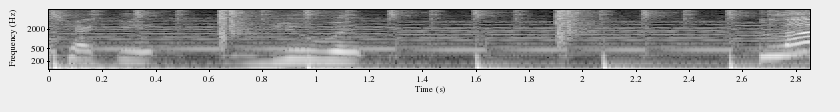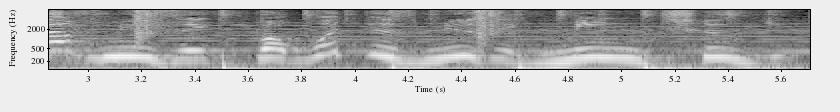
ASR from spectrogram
Check it, view it. Love music, but what does music mean to you?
